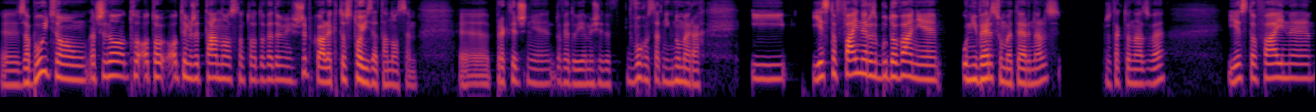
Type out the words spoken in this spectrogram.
e, zabójcą. Znaczy, no, to, o, to, o tym, że Thanos, no to dowiadujemy się szybko, ale kto stoi za Thanosem. E, praktycznie dowiadujemy się w dwóch ostatnich numerach. I jest to fajne rozbudowanie uniwersum Eternals, że tak to nazwę. Jest to fajne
